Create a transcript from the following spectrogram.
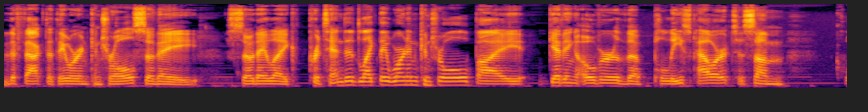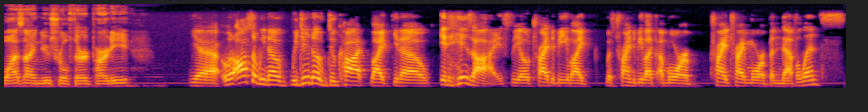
the fact that they were in control, so they so they like pretended like they weren't in control by giving over the police power to some quasi neutral third party. Yeah. Well, also we know we do know Dukat, like you know, in his eyes, you know, tried to be like was trying to be like a more try try more benevolence,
